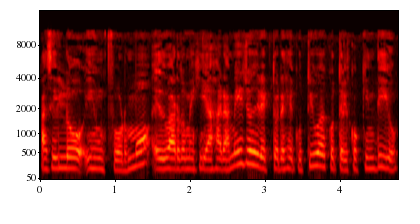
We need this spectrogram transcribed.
Así lo informó Eduardo Mejía Jaramillo, director ejecutivo de Cotelco Quindío.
